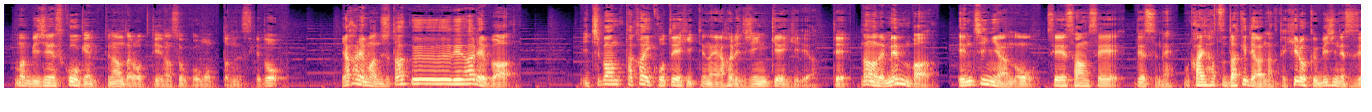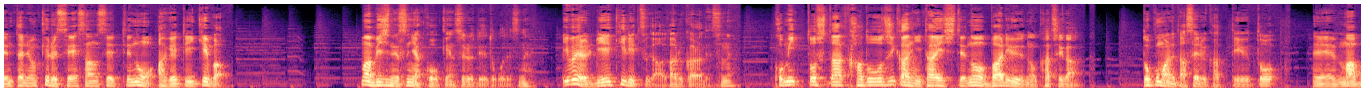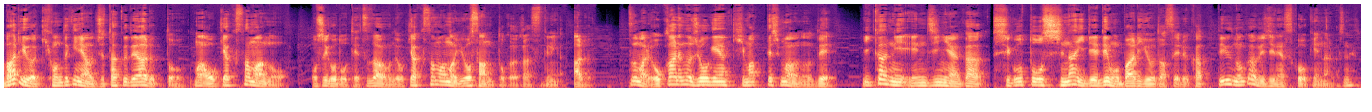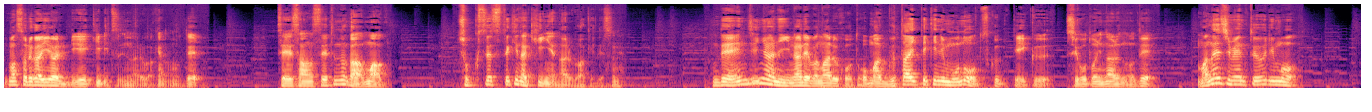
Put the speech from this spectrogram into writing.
まあ、ビジネス貢献ってなんだろうっていうのはすごく思ったんですけど、やはりまあ受託であれば、一番高い固定費っていうのはやはり人件費であって、なのでメンバー、エンジニアの生産性ですね。開発だけではなくて、広くビジネス全体における生産性っていうのを上げていけば、まあビジネスには貢献するというところですね。いわゆる利益率が上がるからですね。コミットした稼働時間に対してのバリューの価値がどこまで出せるかっていうと、えーまあバリューは基本的には受託であると、まあお客様のお仕事を手伝うので、お客様の予算とかがすでにある。つまりお金の上限が決まってしまうので、いかにエンジニアが仕事をしないででもバリューを出せるかっていうのがビジネス貢献になるんですね。まあそれがいわゆる利益率になるわけなので、生産性っていうのがまあ直接的なキーになるわけですね。で、エンジニアになればなるほど、まあ具体的にものを作っていく仕事になるので、マネジメントよりも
